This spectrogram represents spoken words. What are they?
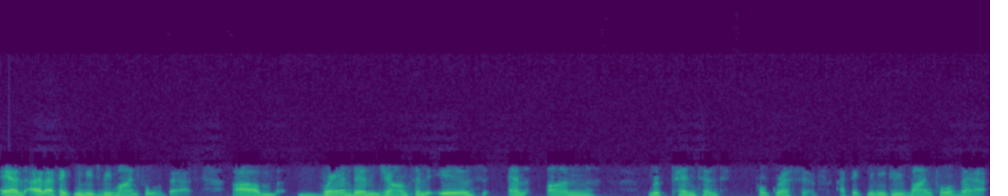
and, and I think we need to be mindful of that. Um, Brandon Johnson is an unrepentant progressive. I think we need to be mindful of that.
